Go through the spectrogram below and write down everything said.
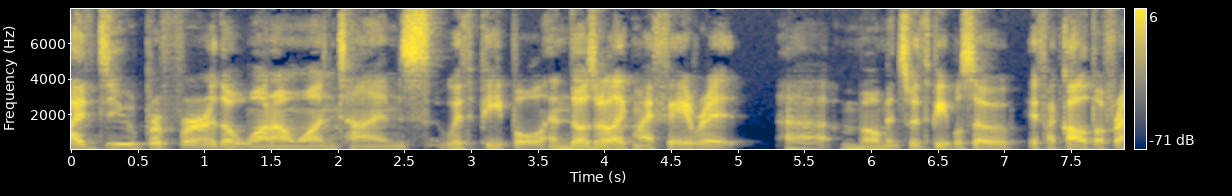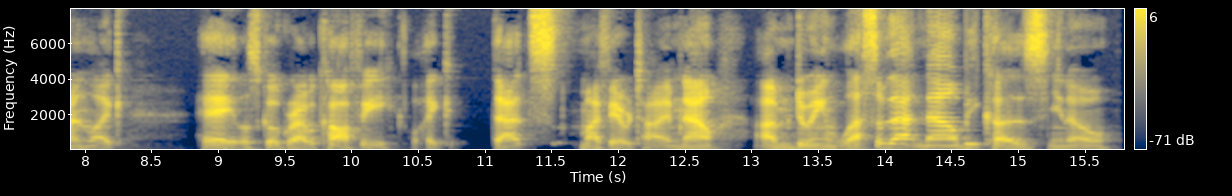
I do prefer the one-on-one times with people, and those are like my favorite uh, moments with people. So if I call up a friend, like, "Hey, let's go grab a coffee," like that's my favorite time. Now I'm doing less of that now because you know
